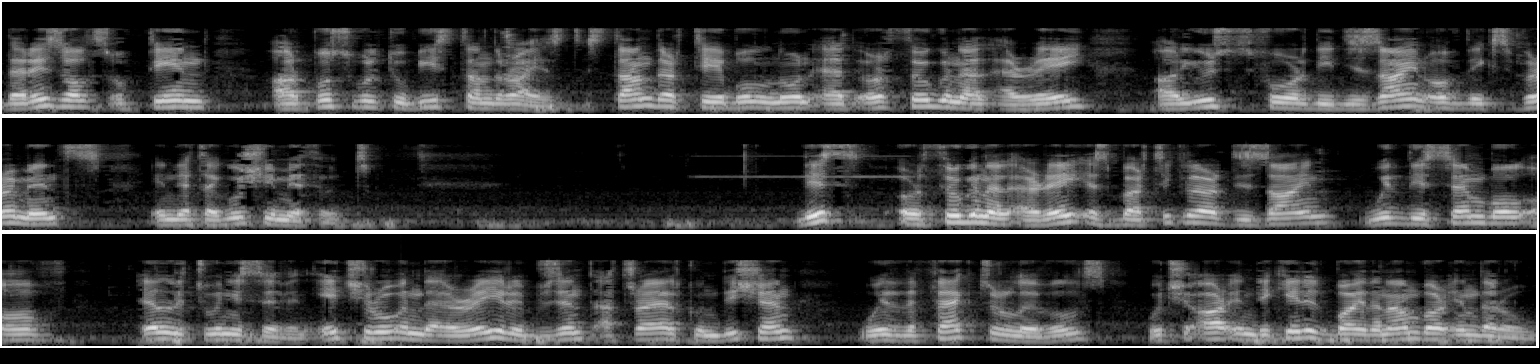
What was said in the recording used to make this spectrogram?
the results obtained are possible to be standardized. Standard table known as orthogonal array are used for the design of the experiments in the Taguchi method. This orthogonal array is particular design with the symbol of L27. Each row in the array represents a trial condition with the factor levels which are indicated by the number in the row.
